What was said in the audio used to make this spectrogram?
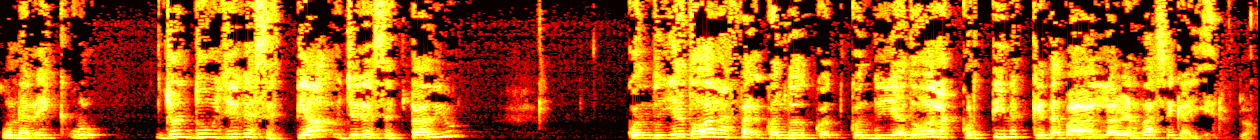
una vez John Doe llega a ese, llega a ese estadio cuando ya todas las cuando, cu- cuando ya todas las cortinas que tapaban la verdad se cayeron. Claro.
